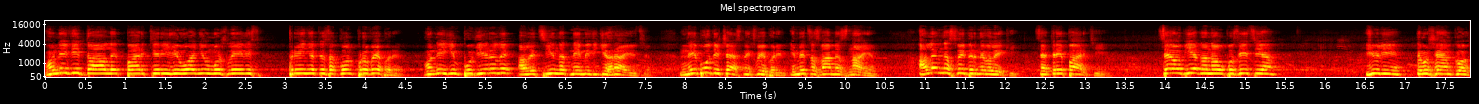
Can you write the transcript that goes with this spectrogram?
Вони віддали партії регіонів можливість прийняти закон про вибори. Вони їм повірили, але ці над ними відіграються. Не буде чесних виборів, і ми це з вами знаємо. Але в нас вибір невеликий. Це три партії. Це об'єднана опозиція Юлії Тимошенко,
